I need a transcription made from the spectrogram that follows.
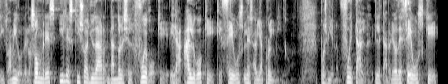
hizo amigo de los hombres y les quiso ayudar dándoles el fuego, que era algo que Zeus les había prohibido. Pues bien, fue tal el cabreo de Zeus que,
